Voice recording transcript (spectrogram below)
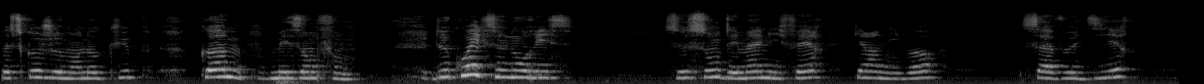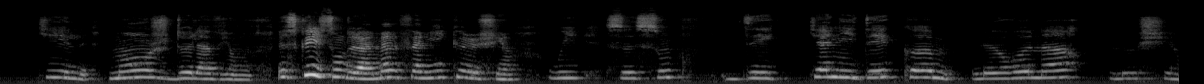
Parce que je m'en occupe comme mes enfants. De quoi ils se nourrissent? Ce sont des mammifères carnivores. Ça veut dire qu'ils mangent de la viande. Est-ce qu'ils sont de la même famille que le chien? Oui, ce sont des canidés comme le renard, le chien.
